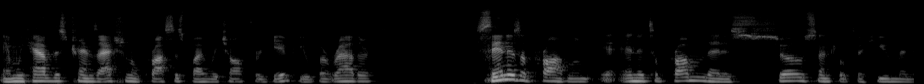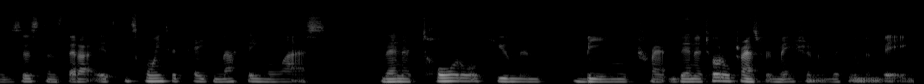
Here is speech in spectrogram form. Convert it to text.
and we have this transactional process by which I'll forgive you," but rather sin is a problem and it's a problem that is so central to human existence that I, it's, it's going to take nothing less than a total human being tra- than a total transformation of the human being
